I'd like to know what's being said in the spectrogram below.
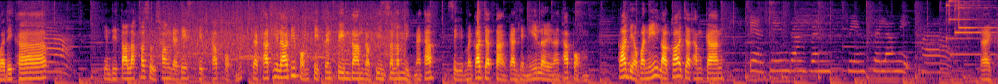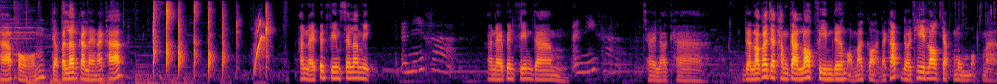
วัสดีครับค่ะยินดีต้อนรับเข้าสู่ช่อง Daddy's Tip ครับผม จากคราวที่แล้วที่ผมติดเป็นฟิล์มดำกับฟิล์มเซรามิกนะครับ สีมันก็จะต่างกันอย่างนี้เลยนะครับผม ก็เดี๋ยววันนี้เราก็จะทำการเปลี่ยนฟิล์มดำเป็นฟิล์มเซรามิกค่ะ ได้ครับผม เดี๋ยวไปเริ่มกันเลยนะครับ อันไหนเป็นฟิล์มเซรามิก อันนี้ค่ะ อันไหนเป็นฟิล์มดอันนี้ค่ะำใช่แล้วค่ะ เดี๋ยวเราก็จะทำการลอกฟิล์มเดิมออกมาก่อนนะครับ โดยที่ลอกจากมุมออกมา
